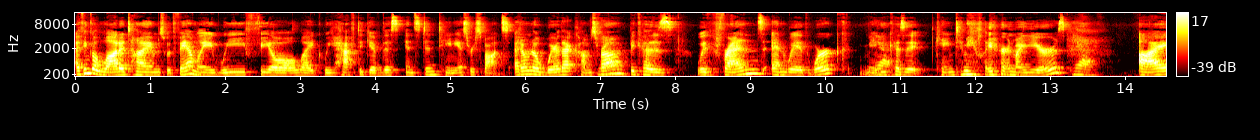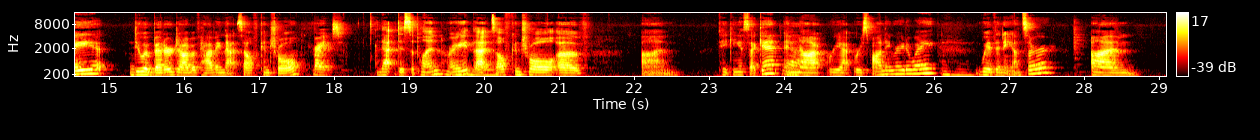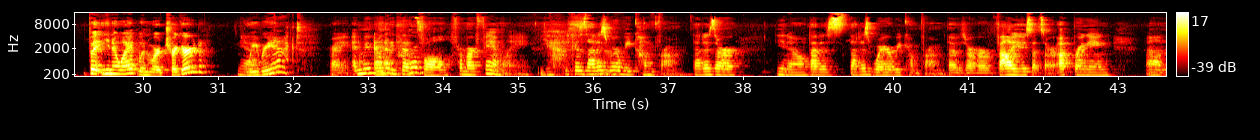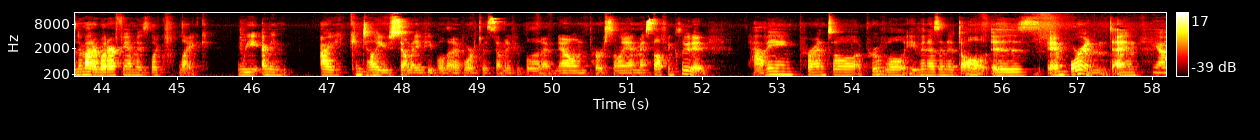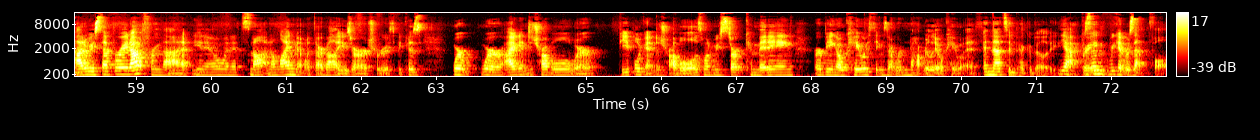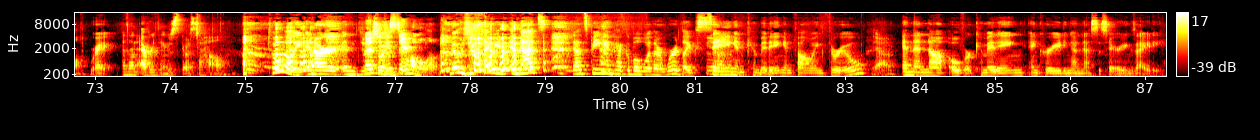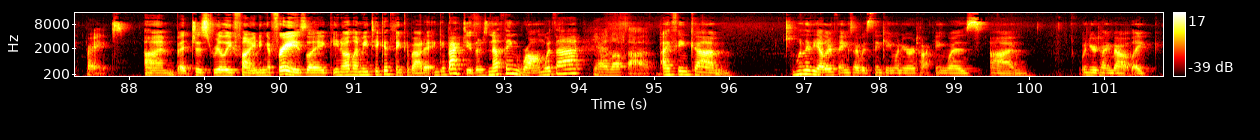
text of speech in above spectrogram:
I think a lot of times with family, we feel like we have to give this instantaneous response. I don't know where that comes from because with friends and with work, maybe Yeah. because it came to me later in my years, Yeah. I do a better job of having that self control, Right. that discipline, right? Mm-hmm. That self control of um, taking a second Yeah. and not rea- responding right away Mm-hmm. with an answer. Um, but you know what? When we're triggered, Yeah. we react. Right. And we want that's- approval from our family. Yeah. because that is where we come from that is our you know that is that is where we come from. Those are our values that's our upbringing. Um, no matter what our families look like we i mean i can tell you so many people that i've worked with so many people that i've known personally and myself included having parental approval even as an adult is important. And Yeah. how do we separate out from that you know when it's not in alignment with our values or our truth? Because where where i get into trouble where people get into trouble is when we start committing or being okay with things that we're not really okay with And that's impeccability. yeah because Right. then we get resentful right. and then everything just goes to hell Totally. And our and and i should going- just stay home alone no, I mean, and that's that's being impeccable with our word, like saying Yeah. and committing and following through, yeah and then not over committing and creating unnecessary anxiety. right Um, but just really finding a phrase like, you know what, let me take a think about it and get back to you. There's nothing wrong with that. yeah i love that I think um, one of the other things I was thinking when you were talking was um, when you're talking about like,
